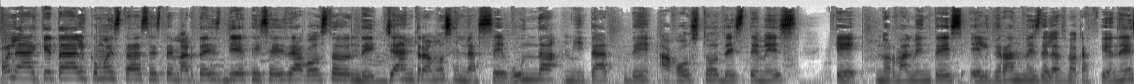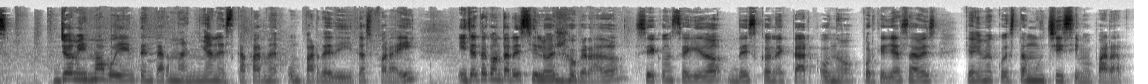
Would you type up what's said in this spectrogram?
Hola, ¿qué tal? ¿Cómo estás este martes 16 de agosto donde ya entramos en la segunda mitad de agosto de este mes que normalmente es el gran mes de las vacaciones. Yo misma voy a intentar mañana escaparme un par de días por ahí y ya te contaré si lo he logrado, si he conseguido desconectar o no, porque ya sabes que a mí me cuesta muchísimo parar.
